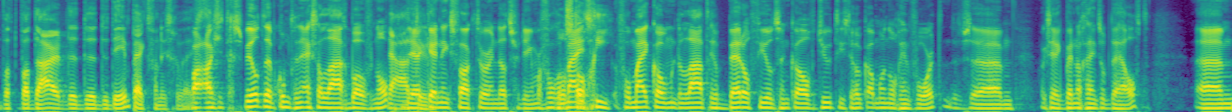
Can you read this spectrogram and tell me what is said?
wat, wat daar de, de, de, impact van is geweest. Maar als je het gespeeld hebt, komt er een extra laag bovenop. Ja, de herkenningsfactor en dat soort dingen. Maar volgens mij, voor mij komen de latere Battlefields en Call of Duty's er ook allemaal nog in voort. Dus ehm, wat ik zeg, ik ben nog eens op de helft. Ehm,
